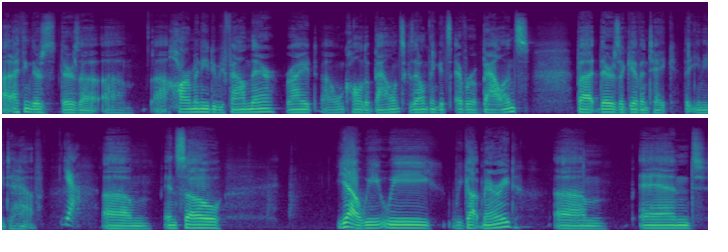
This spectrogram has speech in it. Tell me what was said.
Uh, I think there's there's a, a, a, harmony to be found there, right? I won't call it a balance because I don't think it's ever a balance, but there's a give and take that you need to have. Yeah. Um, and so, yeah, we we we got married, um, and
